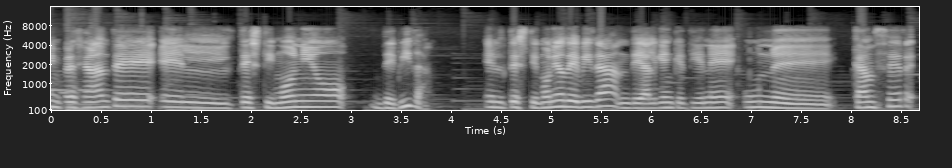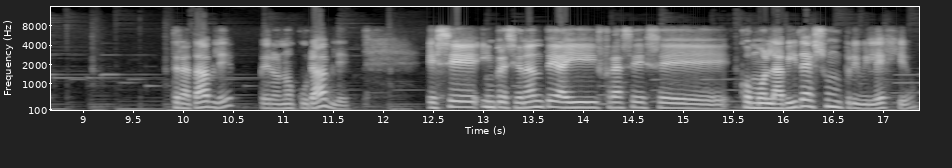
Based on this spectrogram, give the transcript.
Impresionante el testimonio de vida, el testimonio de vida de alguien que tiene un eh, cáncer tratable, pero no curable. Es eh, impresionante, hay frases eh, como la vida es un privilegio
